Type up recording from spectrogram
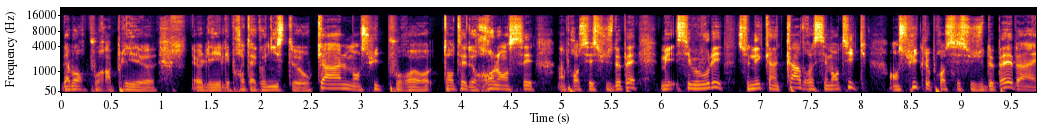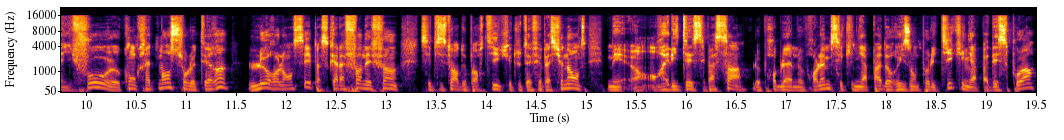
d'abord pour rappeler les, les, protagonistes au calme, ensuite pour tenter de relancer un processus de paix. Mais si vous voulez, ce n'est qu'un cadre sémantique. Ensuite, le processus de paix, ben, il faut concrètement sur le terrain le relancer parce qu'à la fin des fins, cette histoire de portique est tout à fait passionnante, mais en réalité, c'est pas ça le problème. Le problème, c'est qu'il n'y a pas d'horizon politique, il n'y a pas d'espoir,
